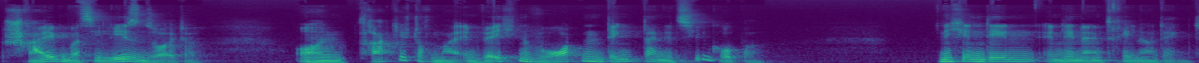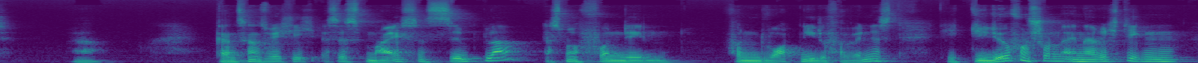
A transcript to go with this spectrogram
schreiben, was sie lesen sollte. Und frag dich doch mal, in welchen Worten denkt deine Zielgruppe? Nicht in denen, in denen ein Trainer denkt. Ja? Ganz, ganz wichtig, es ist meistens simpler, erstmal von den, von Worten, die du verwendest. Die, die dürfen schon in einer richtigen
